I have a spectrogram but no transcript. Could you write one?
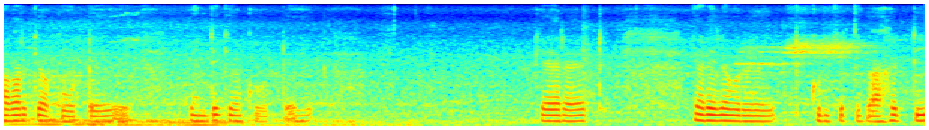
அவரைக்காய் கூட்டு வெண்டைக்காய் கூட்டு கேரட் இடையில ஒரு குடிக்கிறதுக்காக டீ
